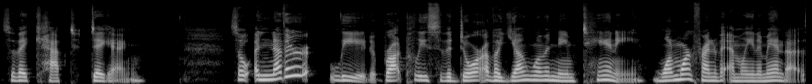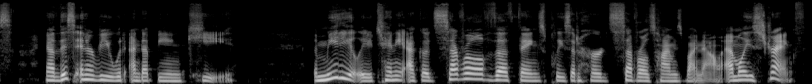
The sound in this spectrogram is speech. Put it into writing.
So they kept digging. So another lead brought police to the door of a young woman named Tanny, one more friend of Emily and Amanda's. Now, this interview would end up being key. Immediately, Tanny echoed several of the things police had heard several times by now Emily's strength.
